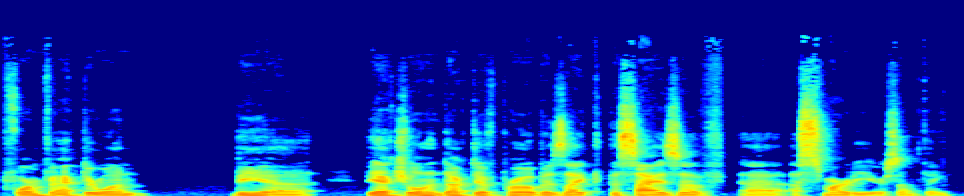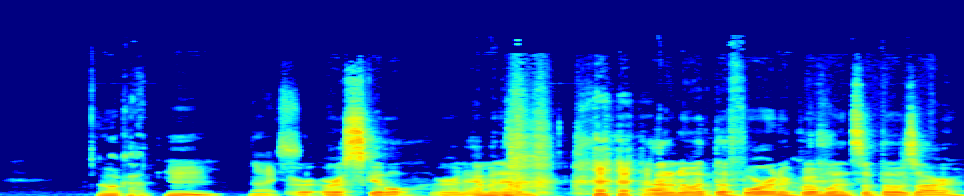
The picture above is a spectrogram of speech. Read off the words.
form factor one. The uh, the actual inductive probe is like the size of uh, a Smartie or something. Okay. Mm, nice. Or, or, a Skittle or an M and m I don't know what the foreign equivalents of those are.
